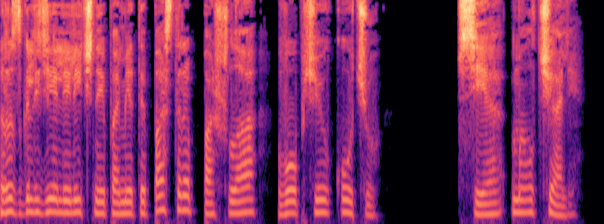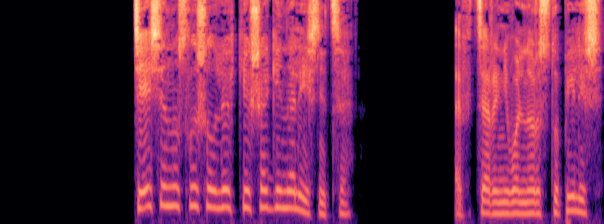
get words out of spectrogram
разглядели личные пометы пастора, пошла в общую кучу. Все молчали. Тесин услышал легкие шаги на лестнице. Офицеры невольно расступились,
